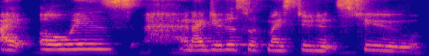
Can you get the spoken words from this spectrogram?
i always and i do this with my students too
